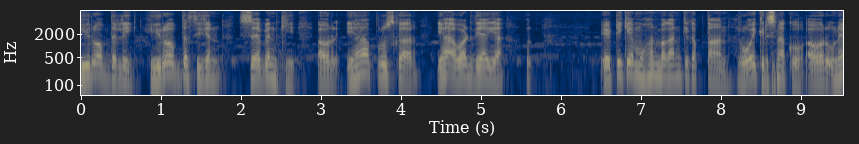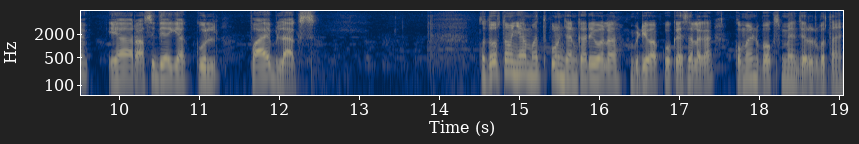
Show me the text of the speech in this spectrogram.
hero of the league hero of the season seven की और यह पुरस्कार, यह अवार्ड दिया गया एटी के मोहन बगान के कप्तान रोय कृष्णा को और उन्हें यह राशि दिया गया कुल फाइव लैक्स तो दोस्तों, यह महत्वपूर्ण जानकारी वाला वीडियो आपको कैसा लगा कमेंट बॉक्स में ज़रूर बताएँ।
